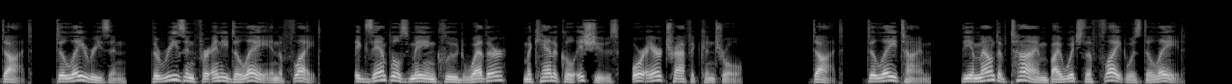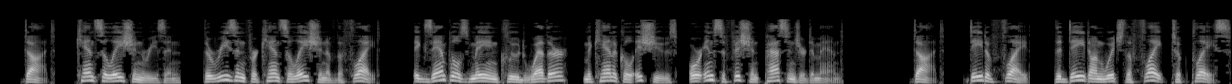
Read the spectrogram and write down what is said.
Dot. Delay reason, the reason for any delay in the flight. Examples may include weather, mechanical issues, or air traffic control. Dot. Delay time, the amount of time by which the flight was delayed. Dot. Cancellation reason, the reason for cancellation of the flight. Examples may include weather, mechanical issues, or insufficient passenger demand. Dot. Date of flight, the date on which the flight took place.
